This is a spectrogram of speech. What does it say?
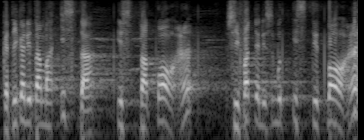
Ketika ditambah ista, istata'a, sifatnya disebut istita'ah,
